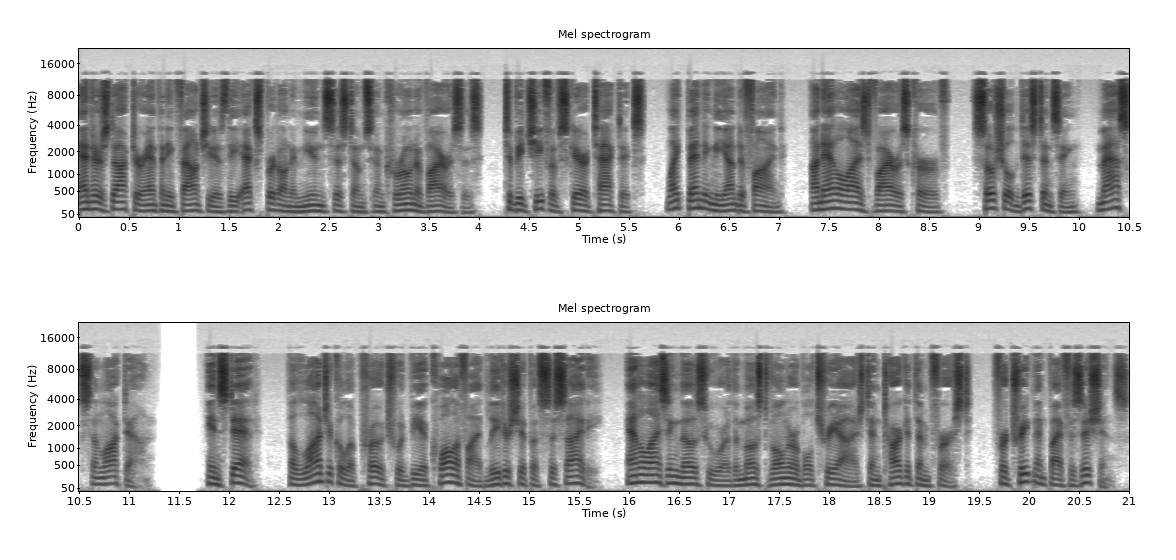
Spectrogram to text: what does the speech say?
Enters Dr. Anthony Fauci as the expert on immune systems and coronaviruses, to be chief of scare tactics, like bending the undefined, unanalyzed virus curve, social distancing, masks, and lockdown. Instead, the logical approach would be a qualified leadership of society, analyzing those who are the most vulnerable triaged and target them first, for treatment by physicians.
